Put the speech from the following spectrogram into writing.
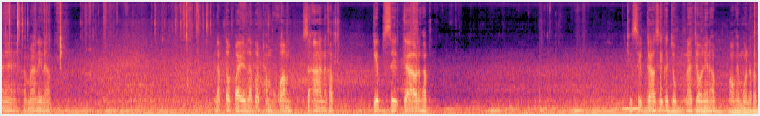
นี่ประมาณนี้นะครับนับต่อไปแล้วก็ทำความสะอาดนะครับ เก็บเศษกาวนะครับ เก็บเศษกาวเศษกระจกหน้าจอเนี่ยนะครับออกให้หมดนะครับ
